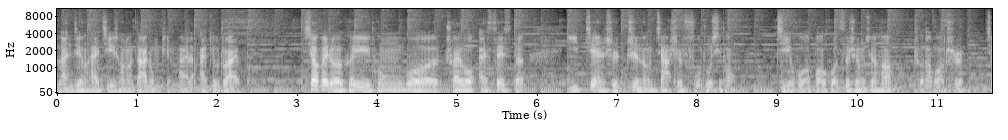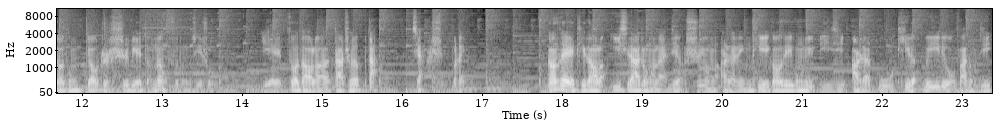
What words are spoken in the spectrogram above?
揽境还集成了大众品牌的 iQ Drive，消费者可以通过 Travel Assist。一键式智能驾驶辅助系统，激活包括自适应巡航、车道保持、交通标志识别等等辅助技术，也做到了大车不大，驾驶不累。刚才也提到了，一汽大众的揽境使用了 2.0T 高低功率以及 2.5T 的 V6 发动机，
